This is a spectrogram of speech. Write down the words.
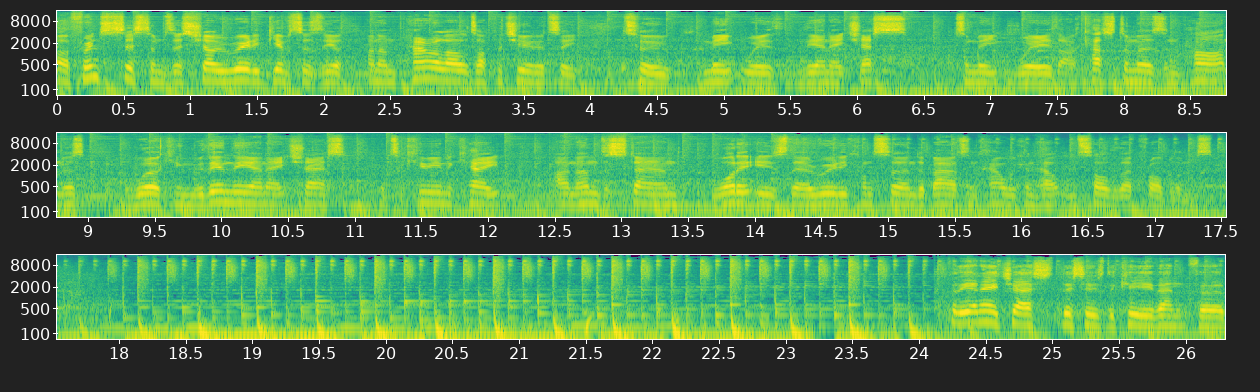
Well, for InterSystems, this show really gives us the, an unparalleled opportunity to meet with the NHS to meet with our customers and partners working within the NHS and to communicate and understand what it is they're really concerned about and how we can help them solve their problems. For the NHS, this is the key event for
